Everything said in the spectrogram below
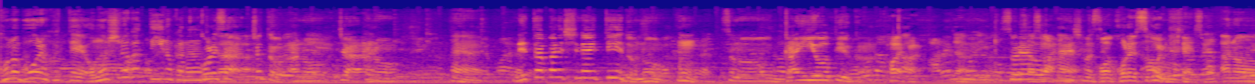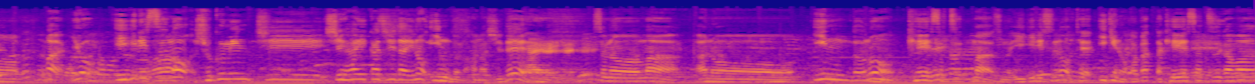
この暴力って面白がっていいのかなこれさちょっとあのじゃああのネタバレしない程度の、ん。その概要っていうか。はいはい。じゃあそれをお願いしますこれこれすごい聞きたいですよ。あのまあよイギリスの植民地支配下時代のインドの話で、はいはいはい。そのまああのインドの警察まあそのイギリスの手息のかかった警察側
